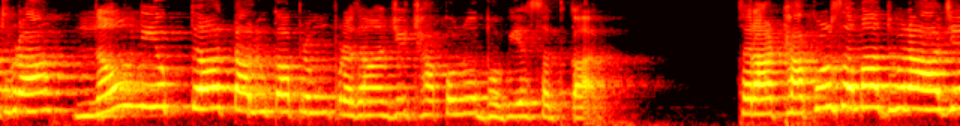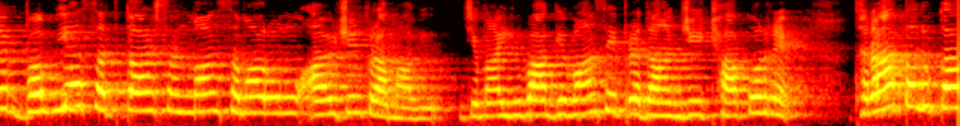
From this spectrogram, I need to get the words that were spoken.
સમાધુરા નવનિયુક્ત તાલુકા પ્રમુખ પ્રધાનજી ઠાકોરનો ભવ્ય સત્કાર. થરા ઠાકોર સમાજ દ્વારા આજે ભવ્ય સત્કાર સન્માન સમારોહનું આયોજન કરવામાં આવ્યું, જેમાં યુવા આગેવાન શ્રી પ્રધાનજી ઠાકોરને થરા તાલુકા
